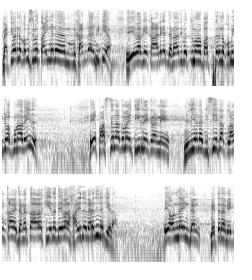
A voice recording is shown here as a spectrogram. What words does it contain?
මැතිවරණ කොමිසමෙන් අයින් වෙන කණ්ඩායම් හිටියා. ඒ වගේ කාලෙක ජනාධිපතිතුමා පත් කරන කොමිටුවක් මොනවා වෙයිද? ඒ පස් දෙනා තමයි තීරණය කරන්නේ මිලියන 21ක් ලංකාවේ ජනතාව කියන දේවල් හරිද වැරදිද කියලා. ඒ ඔන්ලයින් දැන් මෙතන මේක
